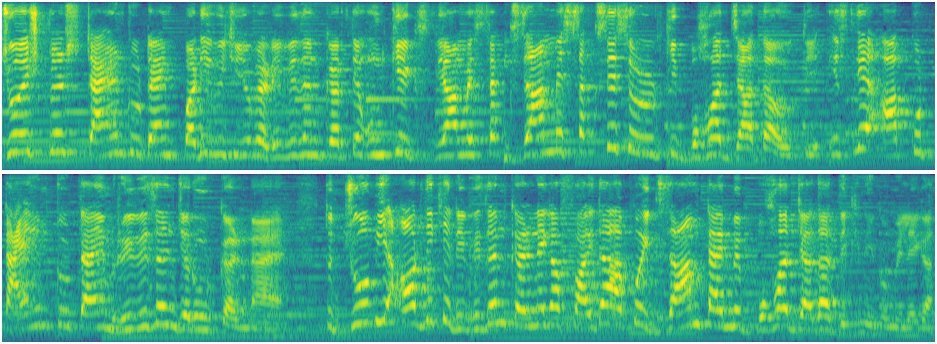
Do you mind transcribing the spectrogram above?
जो स्टूडेंट्स टाइम टू टाइम पढ़ी हुई चीज़ों का रिवीजन करते हैं, उनके एग्ज़ाम में एग्ज़ाम में सक्सेस की बहुत ज़्यादा होती है। इसलिए आपको टाइम टू टाइम रिविज़न ज़रूर करना है। तो जो भी, और देखिए रिविज़न करने का फ़ायदा आपको एग्ज़ाम टाइम में बहुत ज़्यादा दिखने को मिलेगा।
